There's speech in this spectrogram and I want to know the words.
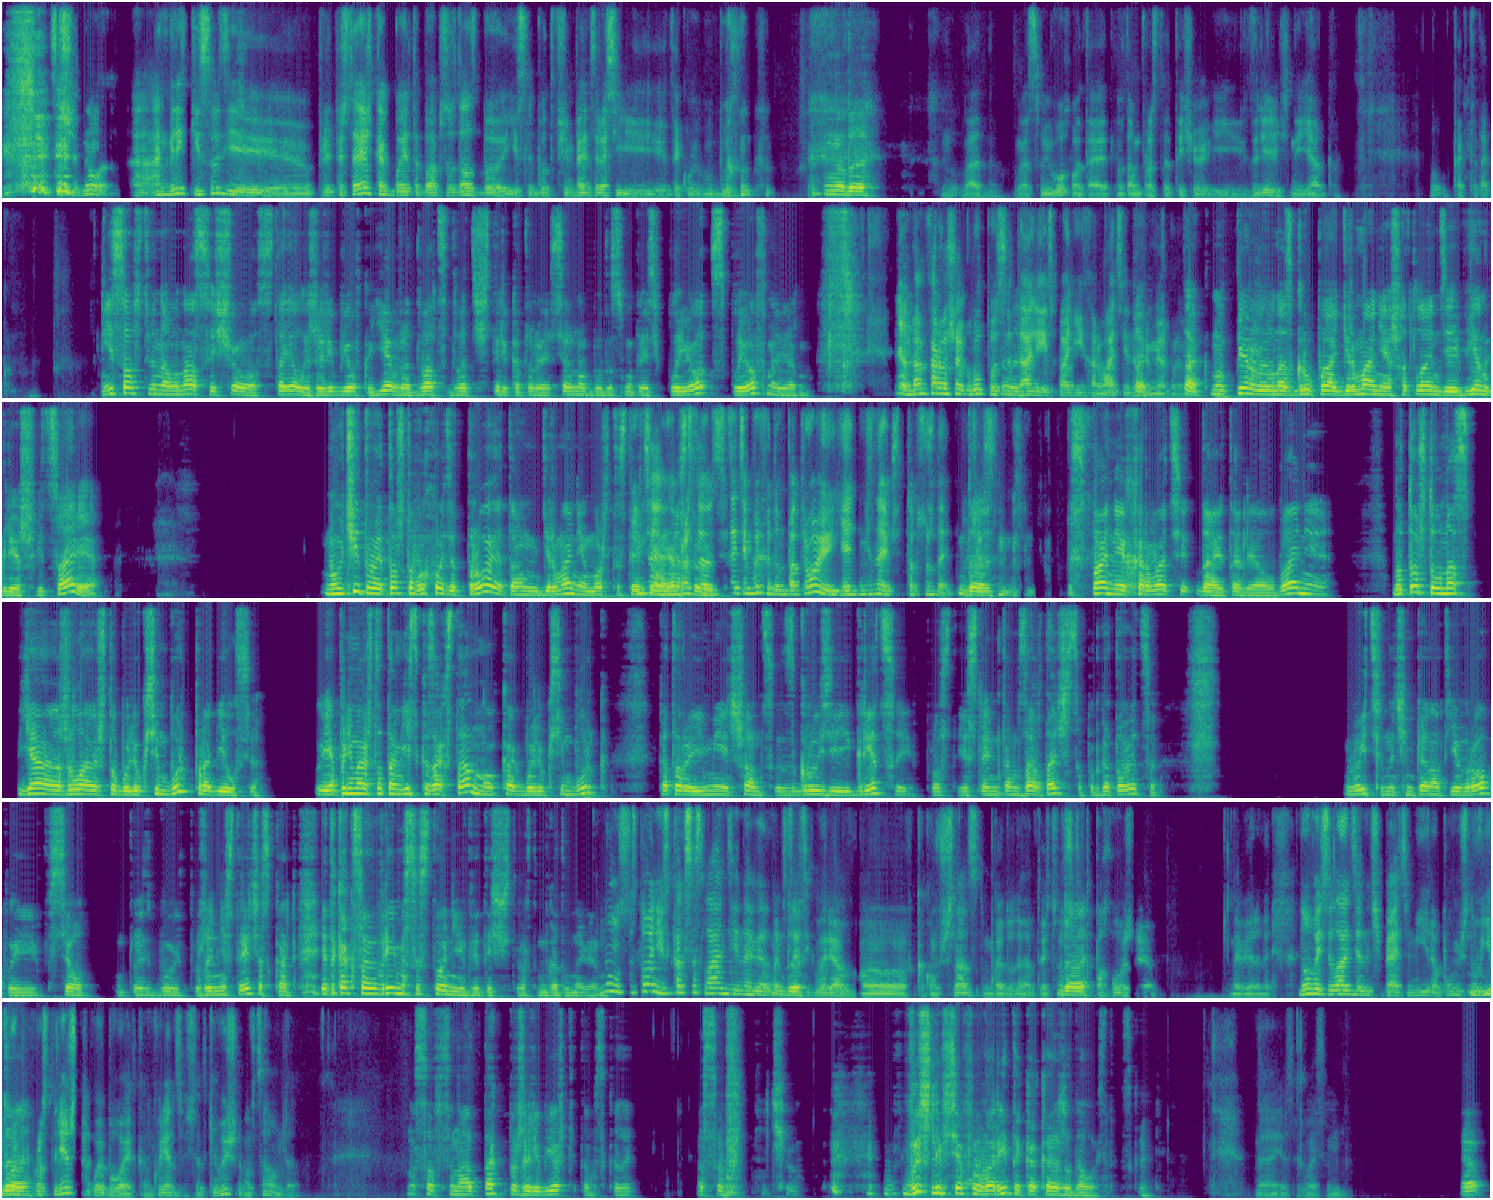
Слушай, ну, а, английские судьи, представляешь, как бы это бы обсуждалось бы, если бы вот в чемпионате России такой бы был. Ну да. Ну ладно, у нас своего хватает, но там просто это еще и зрелищно, и ярко. Ну, как-то так. И, собственно, у нас еще стояла жеребьевка Евро 2024, которую я все равно буду смотреть в плей-офф, с плей-офф, наверное. Нет, ну, там хорошая группа с Италией, Испанией, Хорватией, например. Так, так, ну первая у нас группа Германия, Шотландия, Венгрия, Швейцария. Но ну, учитывая то, что выходит трое, там Германия может и с третьего места. Просто с этим выходом по трое я не знаю, что тут обсуждать. Да. Испания, Хорватия, да, Италия, Албания. Но то, что у нас... Я желаю, чтобы Люксембург пробился. Я понимаю, что там есть Казахстан, но как бы Люксембург который имеет шансы с Грузией и Грецией, просто если они там заортачатся, подготовятся, выйти на чемпионат Европы и все. Ну, то есть будет уже не встреча с картой. Это как в свое время с Эстонией в 2004 году, наверное. Ну, с Эстонией, как с Исландией, наверное, кстати да. говоря, в, в каком 16 году, да? То есть вот да. что-то похожее наверное. Новая Зеландия на чемпионате мира, помнишь? Ну, в Европе да. просто реже такое бывает, конкуренция все-таки выше, но в целом, да. Ну, собственно, а так по жеребьевке там сказать особо ничего. Вышли все фавориты, как и ожидалось, так сказать. Да, я согласен. А,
